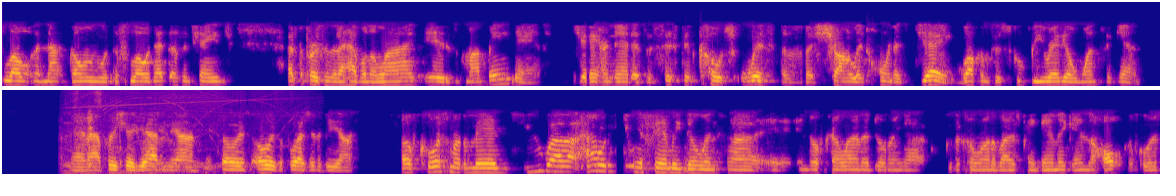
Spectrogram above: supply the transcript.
flow and not going with the flow. That doesn't change. As the person that I have on the line is my main man, Jay Hernandez, assistant coach with the Charlotte Hornets. Jay, welcome to Scoop B Radio once again. And I appreciate you having me on. It's always always a pleasure to be on. Of course, my man. You, uh, how are you and your family doing uh, in- in North Carolina during uh, the coronavirus pandemic and the halt, of course,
